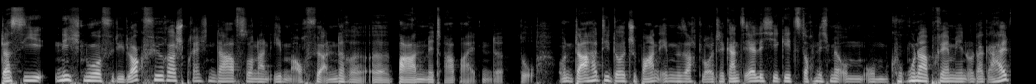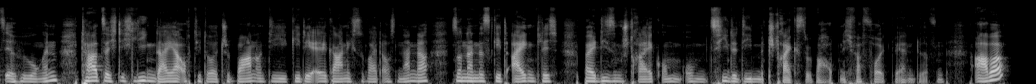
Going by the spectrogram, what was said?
dass sie nicht nur für die Lokführer sprechen darf, sondern eben auch für andere äh, Bahnmitarbeitende. So. Und da hat die Deutsche Bahn eben gesagt, Leute, ganz ehrlich, hier geht es doch nicht mehr um, um Corona-Prämien oder Gehaltserhöhungen. Tatsächlich liegen da ja auch die Deutsche Bahn und die GDL gar nicht so weit auseinander, sondern es geht eigentlich bei diesem Streik um, um Ziele, die mit Streiks überhaupt nicht verfolgt werden dürfen. Aber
